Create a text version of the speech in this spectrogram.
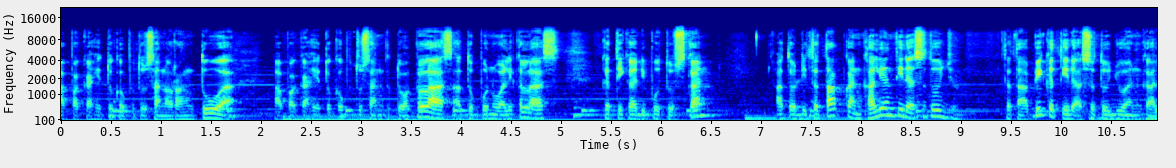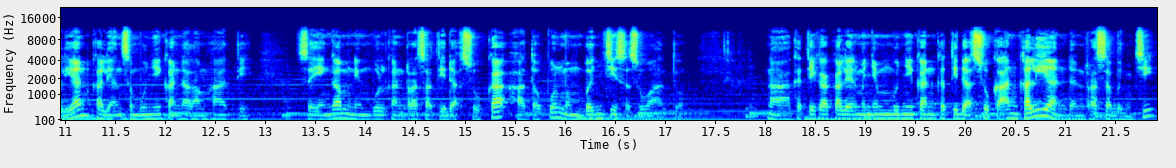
apakah itu keputusan orang tua, apakah itu keputusan ketua kelas ataupun wali kelas? Ketika diputuskan atau ditetapkan, kalian tidak setuju. Tetapi ketidaksetujuan kalian kalian sembunyikan dalam hati sehingga menimbulkan rasa tidak suka ataupun membenci sesuatu. Nah, ketika kalian menyembunyikan ketidaksukaan kalian dan rasa benci,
